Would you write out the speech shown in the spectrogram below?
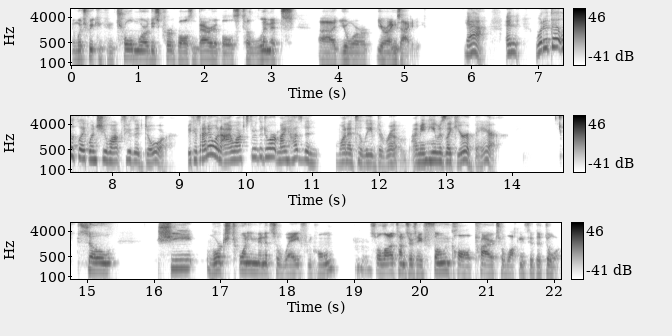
in which we can control more of these curveballs and variables to limit uh, your your anxiety yeah and what did that look like when she walked through the door because i know when i walked through the door my husband wanted to leave the room. I mean, he was like, You're a bear. So she works 20 minutes away from home. Mm-hmm. So a lot of times there's a phone call prior to walking through the door.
